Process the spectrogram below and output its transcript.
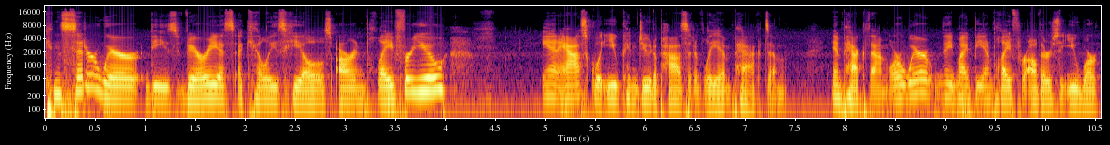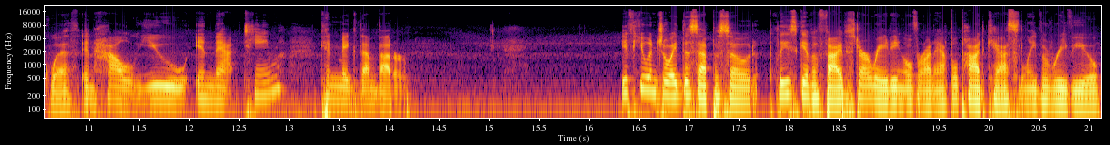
consider where these various Achilles heels are in play for you and ask what you can do to positively impact them impact them or where they might be in play for others that you work with and how you in that team can make them better If you enjoyed this episode, please give a five star rating over on Apple Podcasts and leave a review.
